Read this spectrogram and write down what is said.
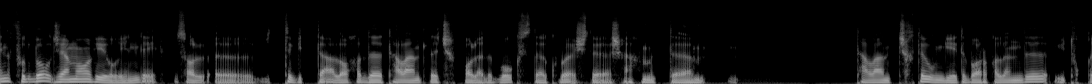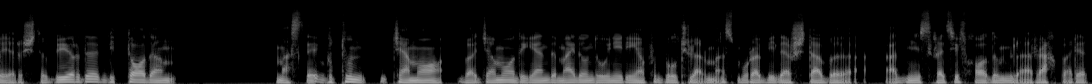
Endi futbol jamoaviy o'yinda misol bitta bitta alohida talantli chiqib qoladi boksda kurashda shaxmatda talant chiqdi unga e'tibor qilindi yutuqqa erishdi bu yerda bitta odam emasda butun jamoa va jamoa deganda maydonda o'ynaydigan futbolchilar emas murabbiylar shtabi administrativ xodimlar rahbariyat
